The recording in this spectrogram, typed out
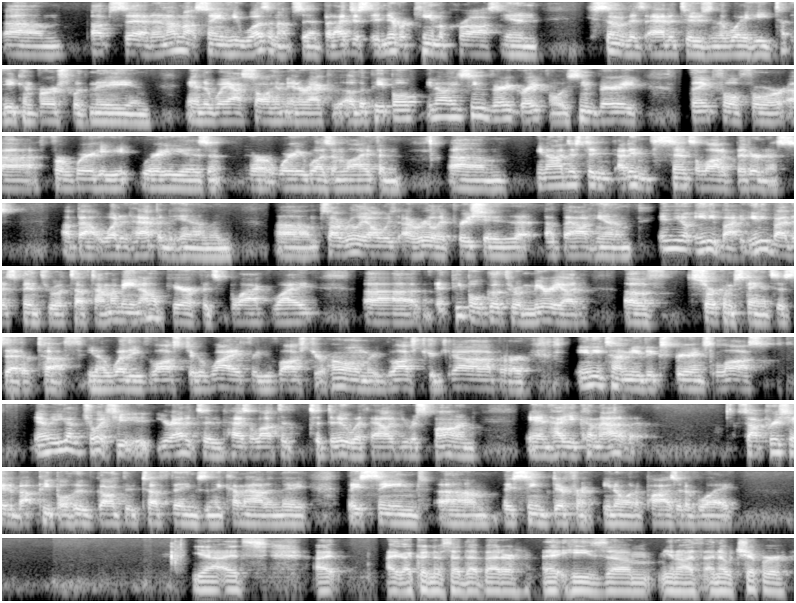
um, upset. And I'm not saying he wasn't upset, but I just it never came across in some of his attitudes and the way he t- he conversed with me and and the way I saw him interact with other people. You know, he seemed very grateful. He seemed very thankful for uh, for where he where he is or where he was in life and um, you know, I just didn't I didn't sense a lot of bitterness about what had happened to him, and um, so I really always I really appreciated that about him. And you know, anybody anybody that's been through a tough time. I mean, I don't care if it's black, white. Uh, people go through a myriad of circumstances that are tough. You know, whether you've lost your wife or you've lost your home or you've lost your job or anytime you've experienced loss, I mean, you got a choice. You, your attitude has a lot to, to do with how you respond and how you come out of it. so I appreciate about people who've gone through tough things and they come out and they they seemed um, they seemed different, you know, in a positive way. Yeah, it's I I, I couldn't have said that better. Uh, he's um, you know I, I know Chipper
